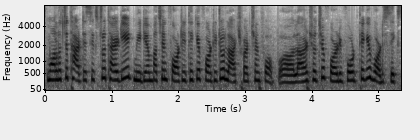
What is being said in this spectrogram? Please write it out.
স্মল হচ্ছে thirty six to thirty eight medium পাচ্ছেন ফর্টি থেকে ফর্টি টু লার্জ পাচ্ছেন লার্জ হচ্ছে ফর্টি ফোর থেকে ফর্টি সিক্স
